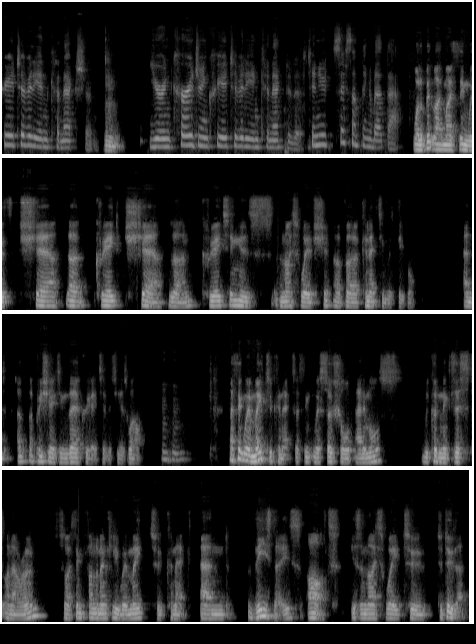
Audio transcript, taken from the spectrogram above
creativity and connection. Mm. You're encouraging creativity and connectedness. Can you say something about that? Well, a bit like my thing with share, uh, create, share, learn. Creating is a nice way of, sh- of uh, connecting with people and uh, appreciating their creativity as well. Mm-hmm. I think we're made to connect. I think we're social animals. We couldn't exist on our own. So I think fundamentally we're made to connect. And these days, art is a nice way to to do that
